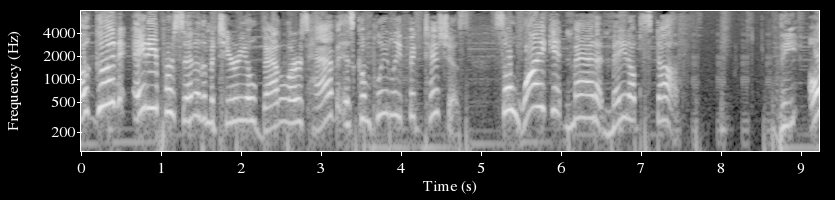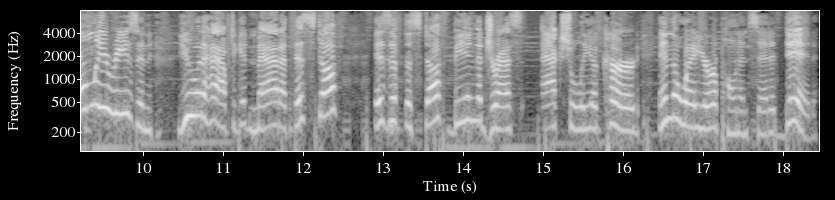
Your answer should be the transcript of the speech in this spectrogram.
A good 80% of the material battlers have is completely fictitious, so why get mad at made up stuff? The only reason you would have to get mad at this stuff is if the stuff being addressed actually occurred in the way your opponent said it did.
